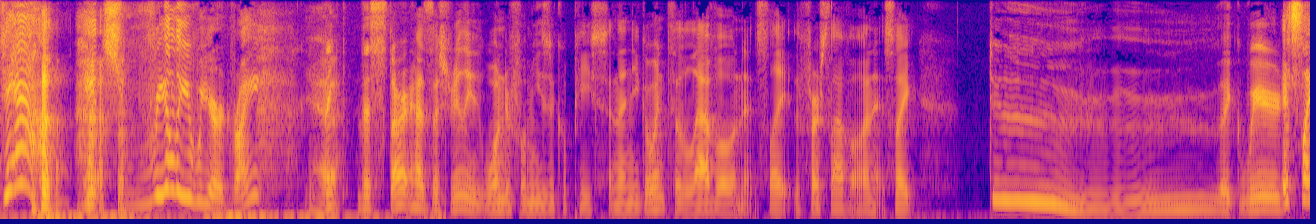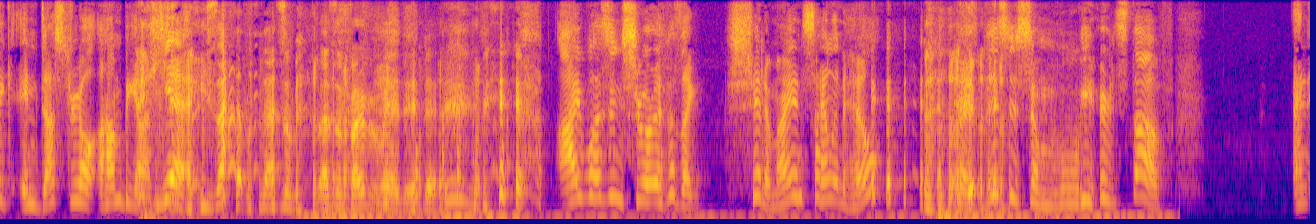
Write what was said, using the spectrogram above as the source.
yeah, it's really weird, right? Yeah, like the start has this really wonderful musical piece, and then you go into the level, and it's like the first level, and it's like, do like weird. It's like industrial ambiance. yeah, music. exactly. That's a that's a perfect way of doing it. I wasn't sure if it was like, shit, am I in Silent Hill? this is some weird stuff. And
